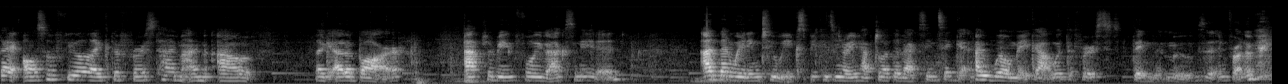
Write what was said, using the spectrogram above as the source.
I also feel like the first time I'm out, like at a bar, after being fully vaccinated, and then waiting two weeks because you know you have to let the vaccine sink in, I will make out with the first thing that moves in front of me.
